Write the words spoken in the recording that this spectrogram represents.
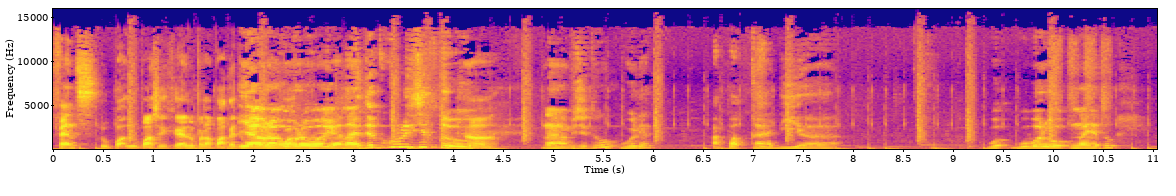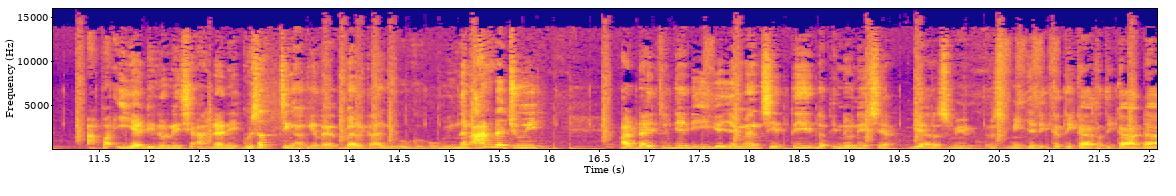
fans. Lupa lupa sih. Kayak lu pernah pakai cuma ya gua berapa lupa. berapa ya nah itu gue beli di situ tuh. Nah nah habis itu gue lihat apakah dia gue gue baru nganya tuh apa iya di Indonesia ada nih? Gue searching akhirnya balik lagi gue googling dan ada cuy. Ada itu dia di IG-nya Man City Indonesia. Dia resmi resmi. Jadi ketika ketika ada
